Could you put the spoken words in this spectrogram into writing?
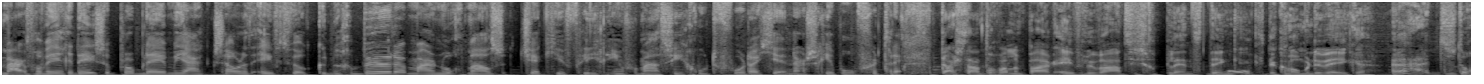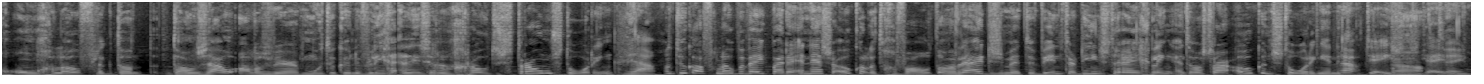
maar vanwege deze problemen ja, zou dat eventueel kunnen gebeuren. Maar nogmaals, check je vlieginformatie goed... voordat je naar Schiphol vertrekt. Daar staan toch wel een paar evaluaties gepland, denk ik, de komende weken. Hè? Ja, het is toch ongelooflijk. Dan, dan zou alles weer moeten kunnen vliegen. En is er een grote stroomstoring. Ja. Want natuurlijk afgelopen week bij de NS ook al het geval. Dan rijden ze met de winterdienstregeling. En toen was daar ook een storing in het IT-systeem.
